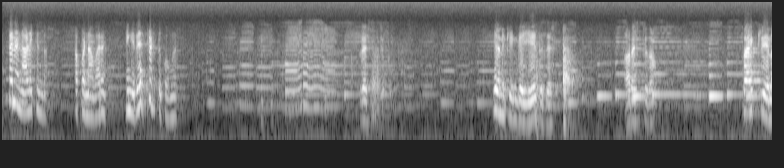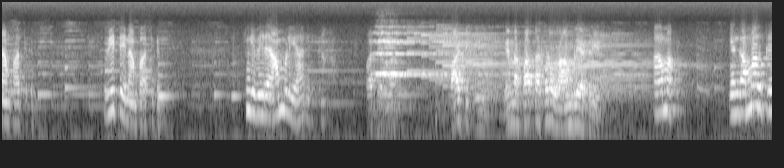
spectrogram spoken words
அத்தனை நாளைக்கு தான் அப்ப நான் வரேன். நீங்க ரெஸ்ட் எடுத்துக்கோங்க. ரெஸ்ட் எனக்கு இங்க ஏது ரெஸ்ட் அரெஸ்ட் தான். ஃபேக்டரியை நான் பார்த்துக்கணும். வீட்டை நான் பார்த்துக்கணும். இங்க வேற ஆம்பளை யார் இருக்கான் பாட்டிக்கு என்ன பார்த்தா கூட ஒரு ஆம்பளையா தெரியுது ஆமா. எங்க அம்மாவுக்கு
